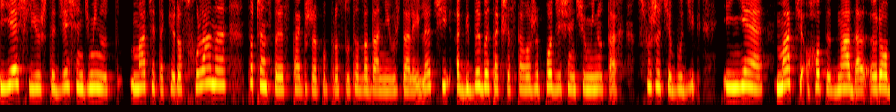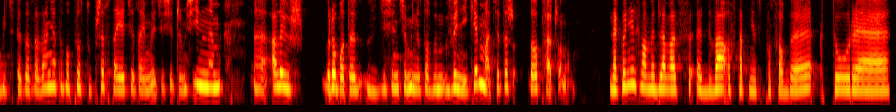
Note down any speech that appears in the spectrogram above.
i jeśli już te 10 minut macie takie rozhulane, to często jest tak, że po prostu to zadanie już dalej leci, a gdyby tak się stało, że po 10 minutach słyszycie budzik i nie macie ochoty nadal robić tego zadania, to po prostu przestajecie, zajmujecie się czymś innym, e, ale już robotę z 10-minutowym wynikiem macie też otaczoną. Na koniec mamy dla Was dwa ostatnie sposoby, które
